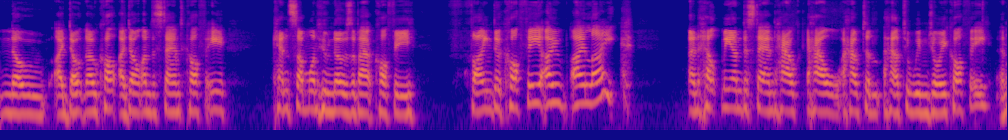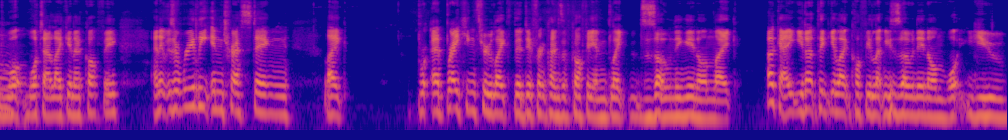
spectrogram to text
know, I don't know, co- I don't understand coffee. Can someone who knows about coffee find a coffee I I like? and help me understand how how how to how to enjoy coffee and what what I like in a coffee. And it was a really interesting like br- uh, breaking through like the different kinds of coffee and like zoning in on like okay, you don't think you like coffee, let me zone in on what you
